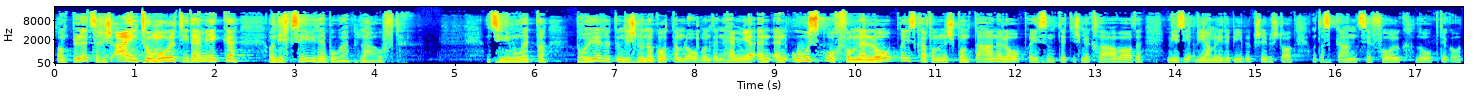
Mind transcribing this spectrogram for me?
Und plötzlich ist ein Tumult in dem Ecke und ich sehe, wie der Bub läuft. Und seine Mutter brüllt und ist nur noch Gott am Lob. Und dann haben wir einen, einen Ausbruch von einem Lobpreis gehabt, von einem spontanen Lobpreis. Und dort ist mir klar geworden, wie, sie, wie einmal in der Bibel geschrieben steht. Und das ganze Volk lobte Gott.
